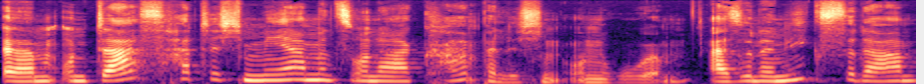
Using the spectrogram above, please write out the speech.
Ähm, und das hatte ich mehr mit so einer körperlichen Unruhe. Also dann liegst du da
